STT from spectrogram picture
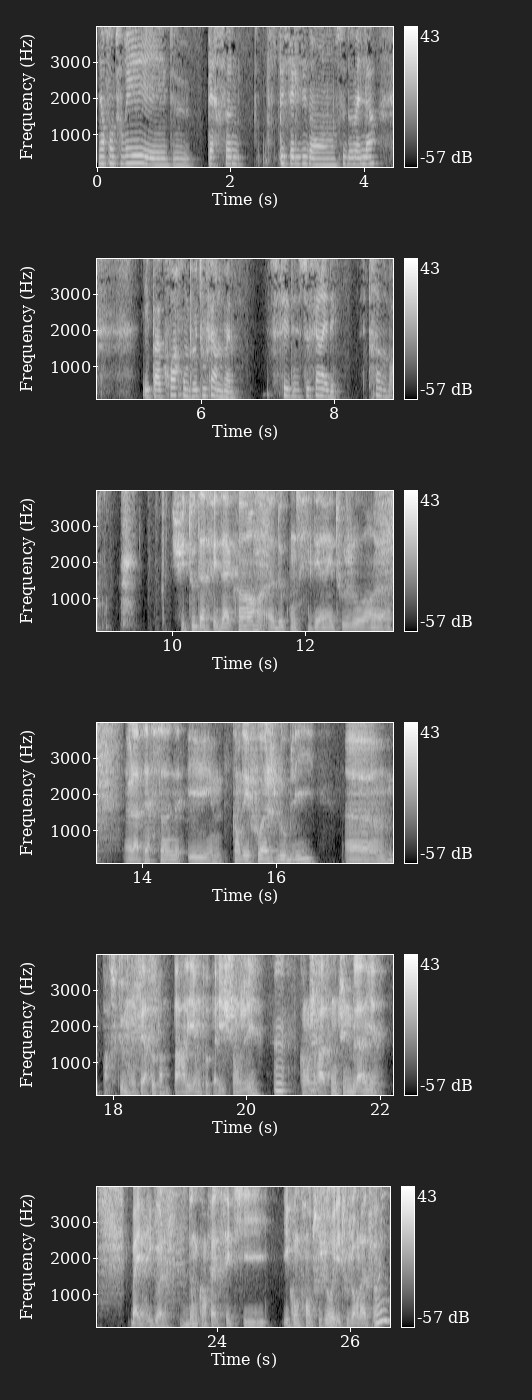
bien s'entourer de personnes spécialisées dans ce domaine-là et pas croire qu'on peut tout faire nous-mêmes. C'est se faire aider. C'est très important. Je suis tout à fait d'accord euh, de considérer toujours euh, la personne et quand des fois je l'oublie parce que mon père peut pas me parler, on peut pas échanger. Mm. Quand je raconte une blague, bah il rigole. Donc en fait c'est qu'il il comprend toujours, il est toujours là, tu vois. Oui,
